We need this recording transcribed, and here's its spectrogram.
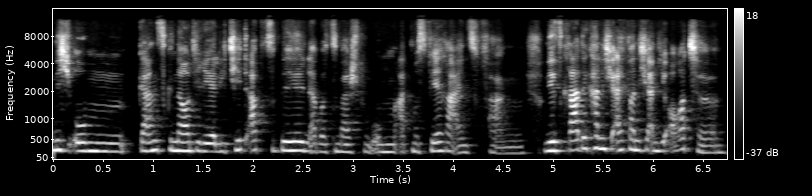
nicht um ganz genau die Realität abzubilden, aber zum Beispiel um Atmosphäre einzufangen. Und jetzt gerade kann ich einfach nicht an die Orte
